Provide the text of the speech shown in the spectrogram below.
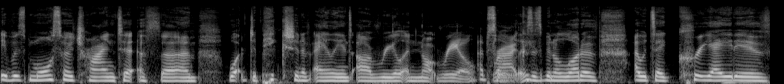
It was more so trying to affirm what depiction of aliens are real and not real. Absolutely. Because there's been a lot of, I would say, creative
